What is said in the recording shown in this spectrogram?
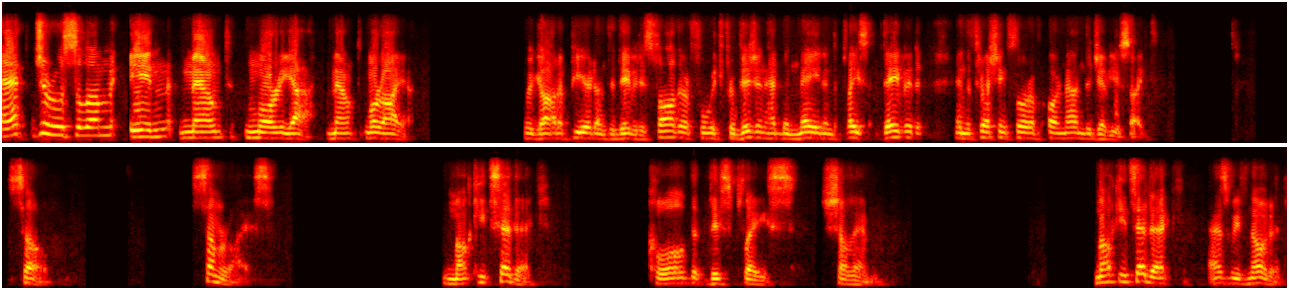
at Jerusalem in Mount Moriah, Mount Moriah, where God appeared unto David his father, for which provision had been made in the place of David in the threshing floor of Ornan the Jebusite. So, summarize. Melchizedek called this place Shalem. Melchizedek, as we've noted,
